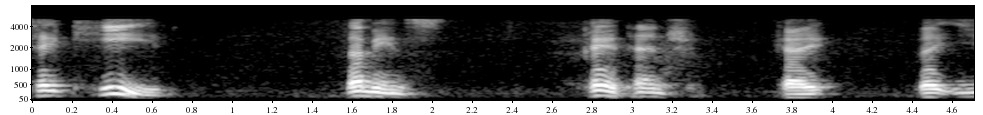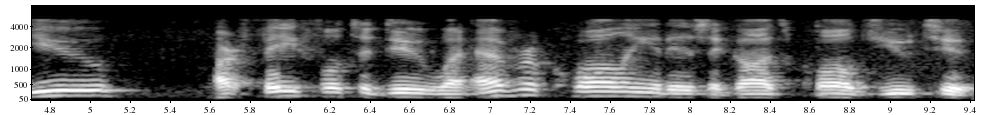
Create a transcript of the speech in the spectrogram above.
Take heed. That means pay attention, okay? That you are faithful to do whatever calling it is that God's called you to.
